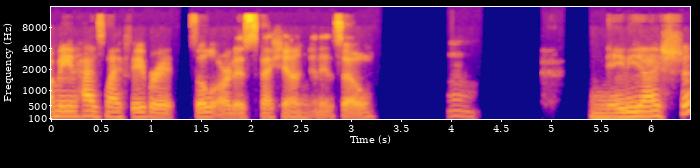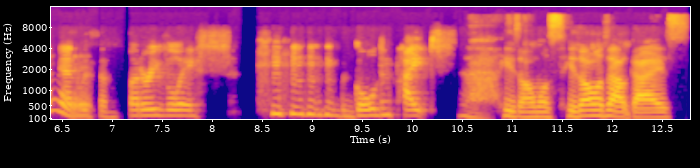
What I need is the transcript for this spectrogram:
I mean, has my favorite solo artist, Baekhyun, in it, so Mm. maybe I And should. with a buttery voice, the golden pipes. He's almost he's almost out, guys.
